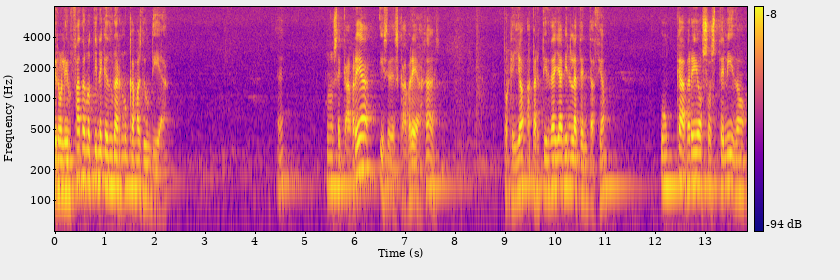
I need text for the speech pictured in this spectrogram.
pero el enfado no tiene que durar nunca más de un día. ¿Eh? Uno se cabrea y se descabrea, ¿sabes? Porque yo, a partir de allá viene la tentación. Un cabreo sostenido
